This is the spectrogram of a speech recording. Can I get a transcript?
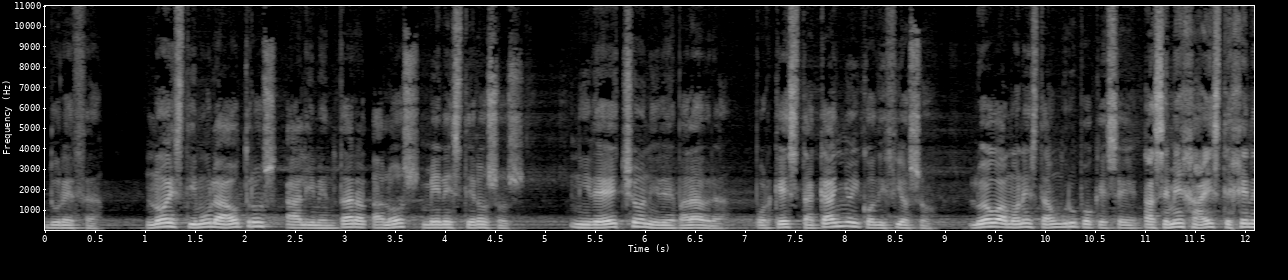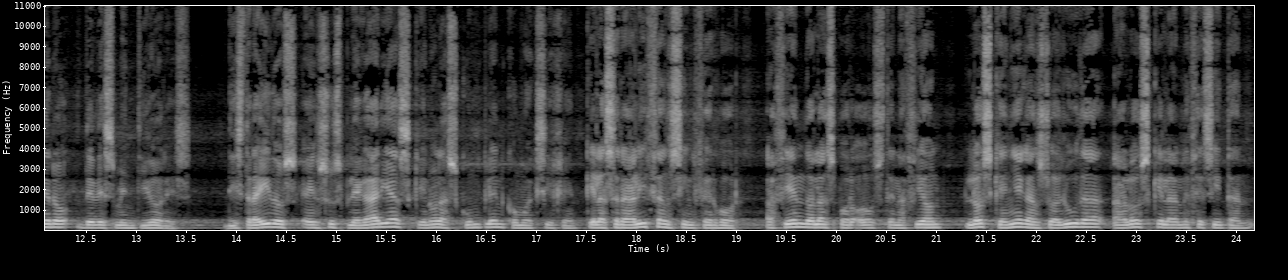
dureza. No estimula a otros a alimentar a los menesterosos, ni de hecho ni de palabra, porque es tacaño y codicioso. Luego amonesta a un grupo que se asemeja a este género de desmentidores distraídos en sus plegarias que no las cumplen como exigen, que las realizan sin fervor, haciéndolas por obstinación los que niegan su ayuda a los que la necesitan.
